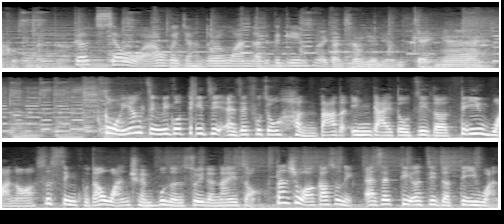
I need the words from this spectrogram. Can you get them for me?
Cooking Better。不要笑我啊！我跟你讲，很多人玩的这个 game。那你感受你你很勁啊！跟我一样经历过第一季 AZ 负重很大的，应该都记得第一晚哦是辛苦到完全不能睡的那一种。但是我要告诉你，AZ 第二季的第一晚，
